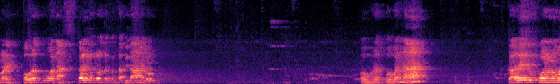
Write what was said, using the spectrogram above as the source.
ನೋಡಿ, ಪೌರತ್ವವನ್ನ ಕಳೆದುಕೊಳ್ತಕ್ಕಂಥ ವಿಧಾನಗಳು. ಪೌರತ್ವವನ್ನ ಕಳೆದುಕೊಳ್ಳುವ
